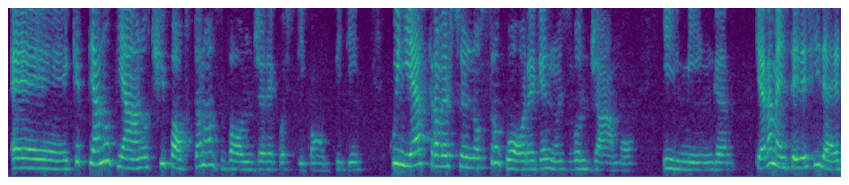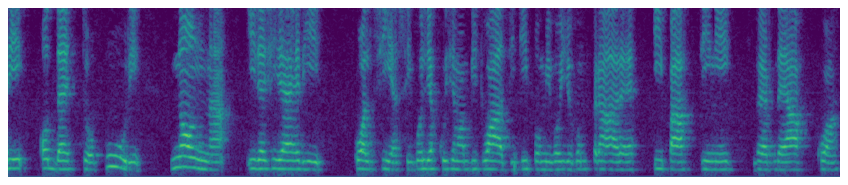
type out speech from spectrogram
eh, che piano piano ci portano a svolgere questi compiti. Quindi è attraverso il nostro cuore che noi svolgiamo il Ming. Chiaramente i desideri, ho detto, puri, non i desideri qualsiasi, quelli a cui siamo abituati, tipo mi voglio comprare i pattini verde acqua,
